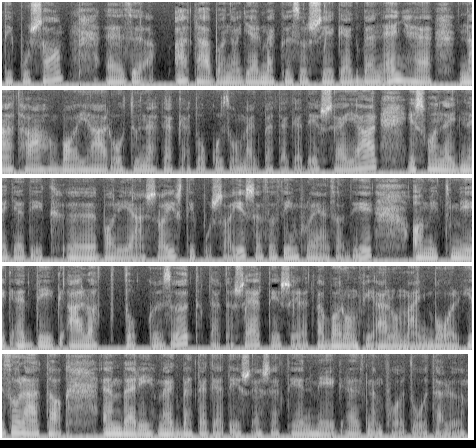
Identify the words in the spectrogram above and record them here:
típusa, ez általában a gyermekközösségekben enyhe náthával járó tüneteket okozó megbetegedéssel jár, és van egy negyedik variánsa is, típusa is, ez az influenza D, amit még eddig állatok között, tehát a sertés, illetve baromfi állományból izoláltak, emberi megbetegedés esetén még ez nem fordult elő.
